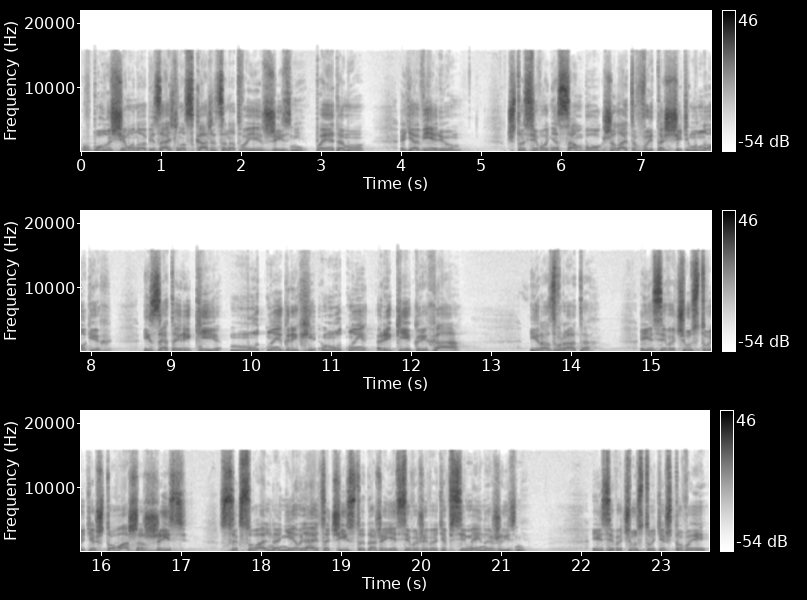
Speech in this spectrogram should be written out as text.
В будущем оно обязательно скажется на твоей жизни. Поэтому я верю, что сегодня сам Бог желает вытащить многих из этой реки, мутной, грехи, мутной реки греха и разврата. Если вы чувствуете, что ваша жизнь сексуально не является чистой, даже если вы живете в семейной жизни. Если вы чувствуете, что вы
